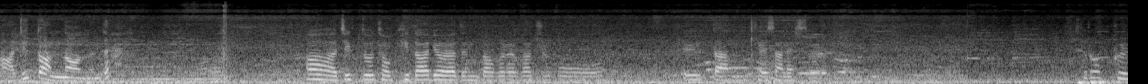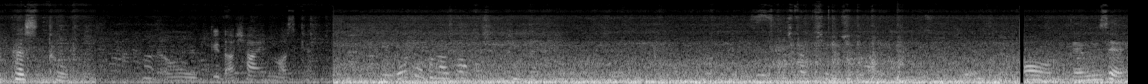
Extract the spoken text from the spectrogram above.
아, 아직도 안 나왔는데? 아, 아직도 더 기다려야 된다 그래가지고 일단 계산했어요. 트러플 페스토. 아, 너무 웃기다. 샤인 머스켓. 이것도 하나 사고 싶은데. 어, 냄새.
